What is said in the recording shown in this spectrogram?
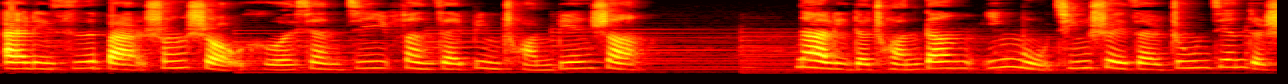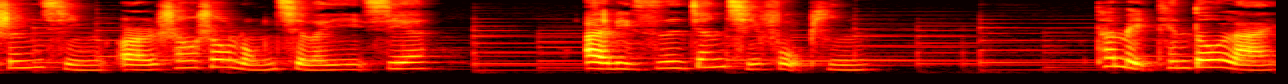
爱丽丝把双手和相机放在病床边上，那里的床单因母亲睡在中间的身形而稍稍隆起了一些。爱丽丝将其抚平。她每天都来，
